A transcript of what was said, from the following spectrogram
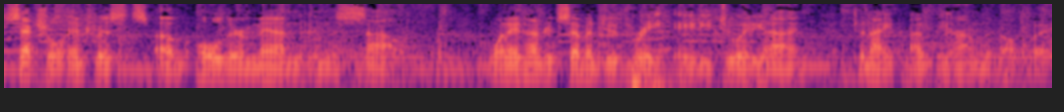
sexual interests of older men in the South? 1 800 723 8289. Tonight on Beyond the Beltway.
